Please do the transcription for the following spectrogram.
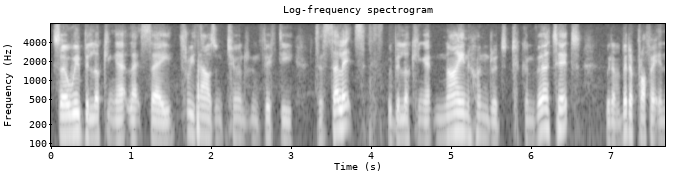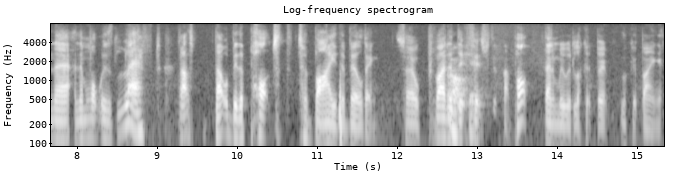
So we'd be looking at, let's say, 3,250 to sell it. We'd be looking at 900 to convert it. We'd have a bit of profit in there, and then what was left, that's that would be the pot to buy the building. So provided it fits within that pot, then we would look at look at buying it.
